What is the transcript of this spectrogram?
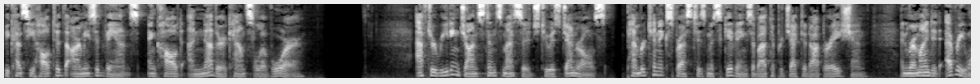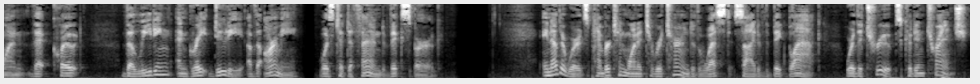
because he halted the army's advance and called another council of war. After reading Johnston's message to his generals, Pemberton expressed his misgivings about the projected operation and reminded everyone that, quote, the leading and great duty of the army was to defend Vicksburg. In other words, Pemberton wanted to return to the west side of the Big Black, where the troops could entrench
